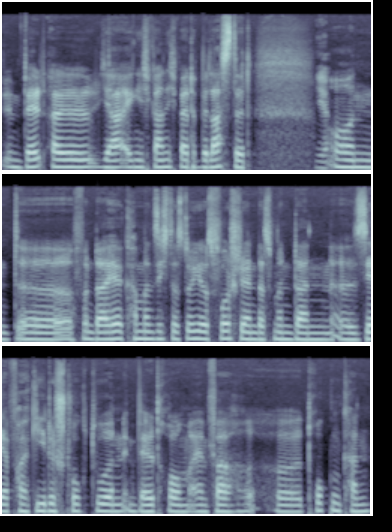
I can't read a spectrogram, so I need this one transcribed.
im Weltall ja eigentlich gar nicht weiter belastet. Ja. Und äh, von daher kann man sich das durchaus vorstellen, dass man dann äh, sehr fragile Strukturen im Weltraum einfach drucken kann,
